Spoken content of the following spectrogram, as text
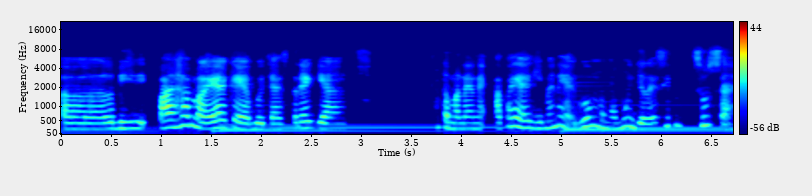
Eh, lebih paham lah ya kayak bocah strict yang temenan apa ya gimana ya gue mau ngomong jelasin susah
